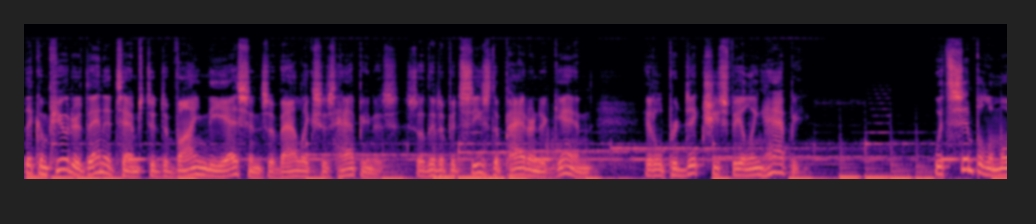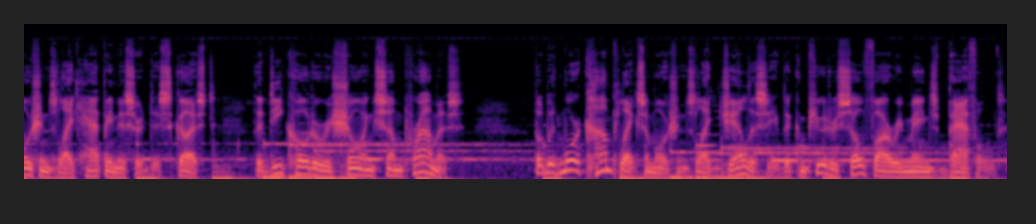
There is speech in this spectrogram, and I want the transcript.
The computer then attempts to divine the essence of Alex's happiness so that if it sees the pattern again, it'll predict she's feeling happy. With simple emotions like happiness or disgust, the decoder is showing some promise. But with more complex emotions like jealousy, the computer so far remains baffled.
